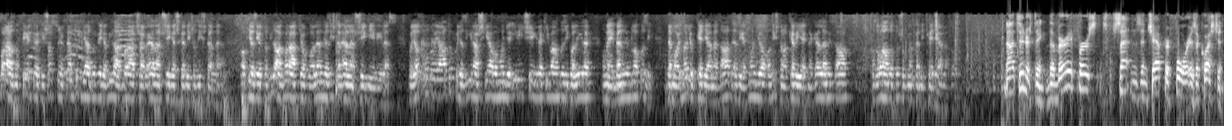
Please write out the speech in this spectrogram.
Baráznak férfiak és asszonyok, nem tudjátok, hogy a világ barátsága ellenségeskedés az Istennel. Aki azért a világ barátja akar lenni, az Isten ellenségévé lesz. Vagy azt gondoljátok, hogy az írás hiába mondja, irítségre kívánkozik a lélek, amely bennünk lakozik? De majd nagyobb kegyelmet át, ezért mondja, az Isten a kevélyeknek ellenük áll, az alázatosoknak pedig kegyelmet ad. Now it's interesting. The very first sentence in chapter 4 is a question.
